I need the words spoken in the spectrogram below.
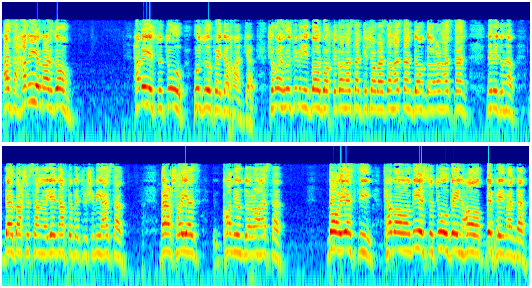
از همه مردم همه سطوح حضور پیدا خواهند کرد. شما امروز ببینید بال باختگان هستند کشاورزان هستند دامداران هستند. نمی‌دونم در بخش صنایع نفت و پتروشیمی هستند. بخش های از کامیونداران هستند. بایستی تمامی سطوح به اینها بپیوندن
